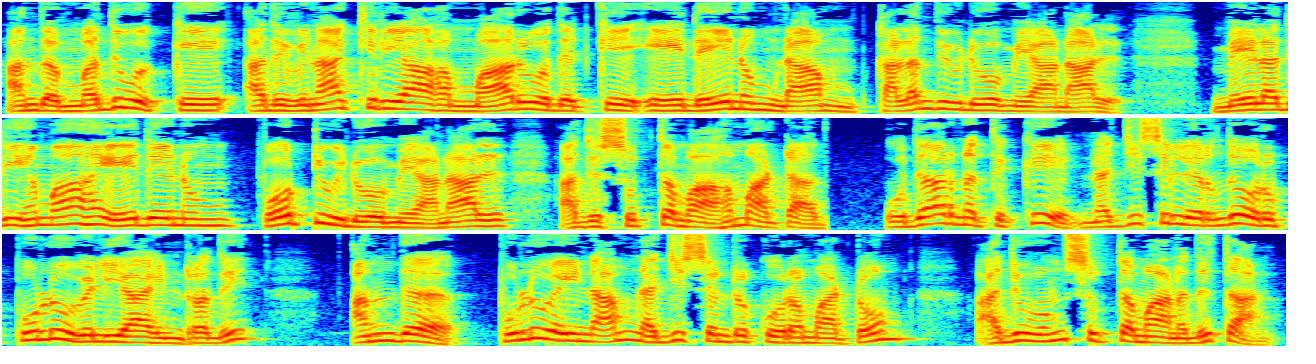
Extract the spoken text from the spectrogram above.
அந்த மதுவுக்கு அது வினாக்கிரியாக மாறுவதற்கு ஏதேனும் நாம் கலந்து விடுவோமேயானால் மேலதிகமாக ஏதேனும் போட்டு விடுவோமேயானால் அது சுத்தமாக மாட்டாது. உதாரணத்துக்கு நஜிஸிலிருந்து ஒரு புழு வெளியாகின்றது. அந்த புழுவை நாம் நஜிஸ் என்று கூற மாட்டோம். அதுவும் சுத்தமானது தான்.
